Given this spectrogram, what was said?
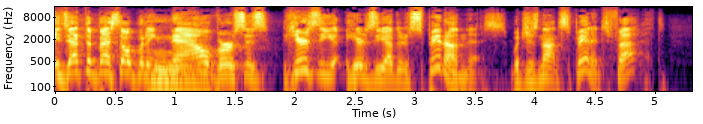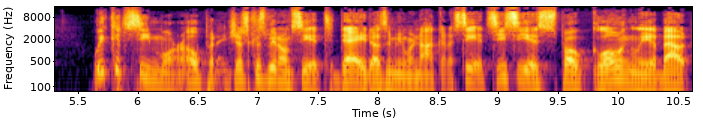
is that the best opening Hmm. now versus here's the here's the other spin on this, which is not spin, it's fact. We could see more openings. Just because we don't see it today doesn't mean we're not going to see it. CC has spoke glowingly about,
